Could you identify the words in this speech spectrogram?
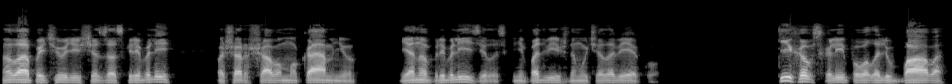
Лапы чудища заскребли по шершавому камню, и оно приблизилось к неподвижному человеку. Тихо всхлипывала Любава,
